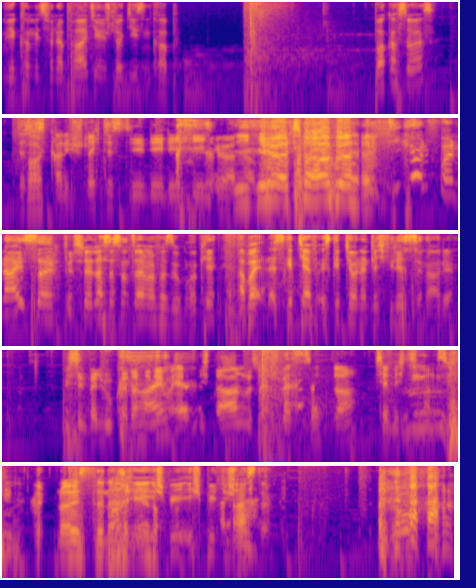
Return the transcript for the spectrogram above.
Wir kommen jetzt von der Party und schlägt diesen Kopf. Bock auf sowas? Das Fuck. ist gerade die schlechteste Idee, die ich je gehört die habe. gehört habe. Die kann voll nice sein. Bitte, lass es uns einmal versuchen, okay? Aber es gibt ja, es gibt ja unendlich viele Szenarien. Wir sind bei Luca daheim, er ist nicht da und das ist das Set da. Ist ja nicht zum Anziehen. Neues Okay, Szenario. ich spiel, ich spiel die Ah. Schwester.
